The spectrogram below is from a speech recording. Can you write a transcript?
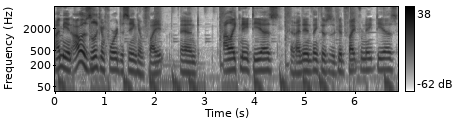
I mean, I was looking forward to seeing him fight, and I like Nate Diaz, and I didn't think this was a good fight for Nate Diaz,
